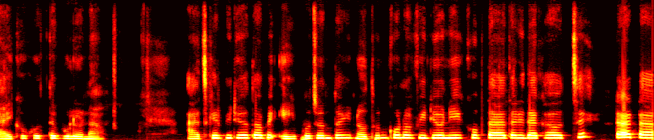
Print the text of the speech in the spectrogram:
লাইকও করতে ভুলো না। আজকের ভিডিও তবে এই পর্যন্তই। নতুন কোনো ভিডিও নিয়ে খুব তাড়াতাড়ি দেখা হচ্ছে। টাটা!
